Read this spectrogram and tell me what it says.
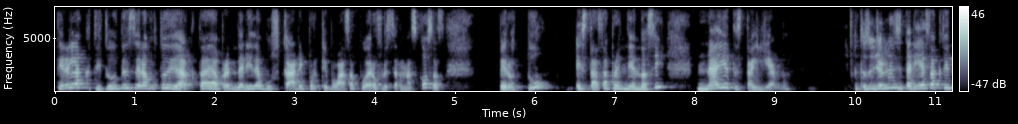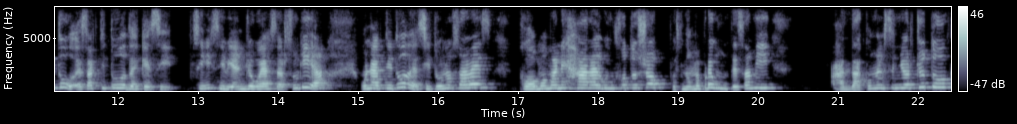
tiene la actitud de ser autodidacta, de aprender y de buscar y porque vas a poder ofrecer más cosas, pero tú estás aprendiendo así, nadie te está guiando. Entonces yo necesitaría esa actitud, esa actitud de que si, sí, si bien yo voy a ser su guía, una actitud de si tú no sabes cómo manejar algo en Photoshop, pues no me preguntes a mí, anda con el señor YouTube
